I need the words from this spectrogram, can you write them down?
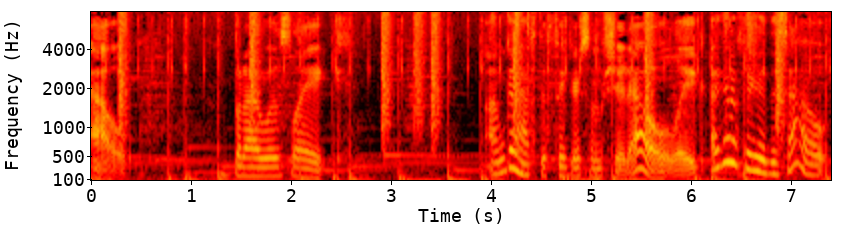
out, but I was like I'm to have to figure some shit out. Like I got to figure this out.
